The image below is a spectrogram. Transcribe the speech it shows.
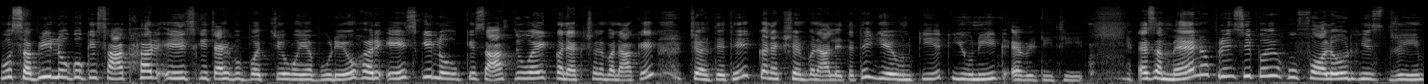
वो सभी लोगों के साथ, हर एज के, चाहे वो बच्चे हो या बूढ़े हो, हर एज के लोगों के साथ जो है एक कनेक्शन बना के चलते थे कनेक्शन बना लेते थे। ये उनकी एक यूनिक एबिलिटी थी। As a man of principle who followed his dream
